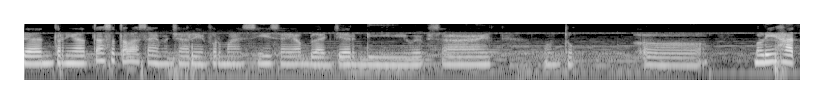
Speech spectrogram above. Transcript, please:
dan ternyata setelah saya mencari informasi saya belajar di website untuk uh, melihat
